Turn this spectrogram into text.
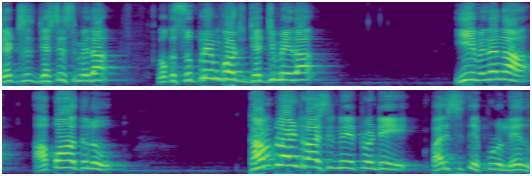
జడ్జి జస్టిస్ మీద ఒక సుప్రీంకోర్టు జడ్జి మీద ఈ విధంగా అపాధులు కంప్లైంట్ రాసినటువంటి పరిస్థితి ఎప్పుడూ లేదు.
